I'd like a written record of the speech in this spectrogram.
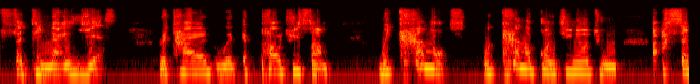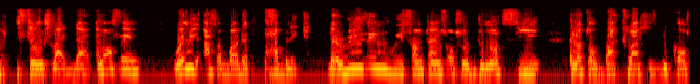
39 years, retired with a paltry sum. We cannot, we cannot continue to accept things like that. And often, when we ask about the public, the reason we sometimes also do not see a lot of backlash is because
